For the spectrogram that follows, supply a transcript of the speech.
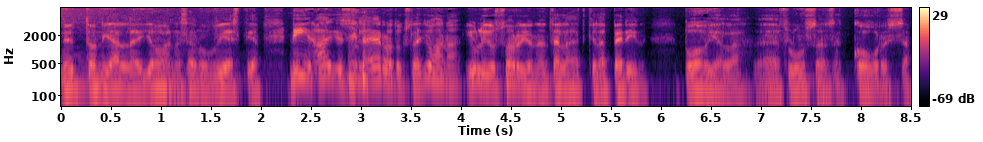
Nyt on jälleen Johanna saanut viestiä. Niin, sillä erotuksella. Johanna Julius Sorjonen on tällä hetkellä pedin pohjalla äh, flunssansa kourissa.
